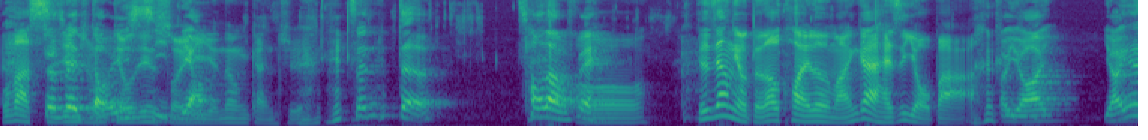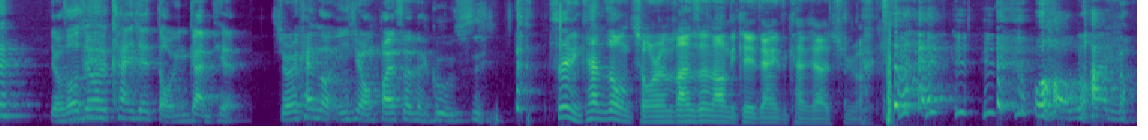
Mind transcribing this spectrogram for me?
我把时间全部丢进水里的那种感觉，真的超浪费。哦，可是这样你有得到快乐吗？应该还是有吧。哦，有啊有啊，因为有时候就会看一些抖音干片。喜欢看这种英雄翻身的故事，所以你看这种穷人翻身，然后你可以这样一直看下去吗？对，我好烂哦、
